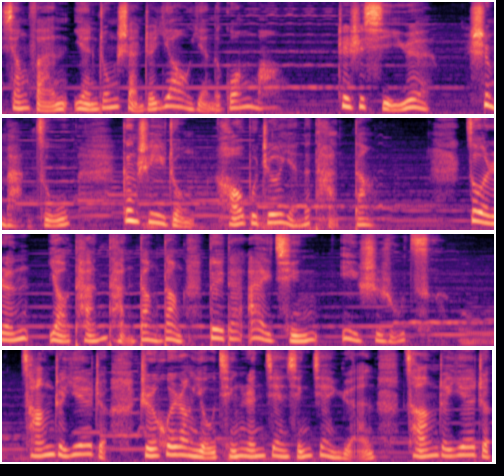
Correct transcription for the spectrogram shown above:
相反眼中闪着耀眼的光芒，这是喜悦，是满足，更是一种毫不遮掩的坦荡。做人要坦坦荡荡，对待爱情亦是如此。藏着掖着，只会让有情人渐行渐远；藏着掖着，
